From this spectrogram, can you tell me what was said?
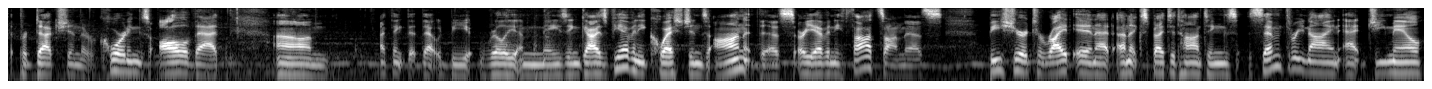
the production, the recordings, all of that. Um, I think that that would be really amazing. Guys, if you have any questions on this or you have any thoughts on this, be sure to write in at unexpectedhauntings739 at gmail.com.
